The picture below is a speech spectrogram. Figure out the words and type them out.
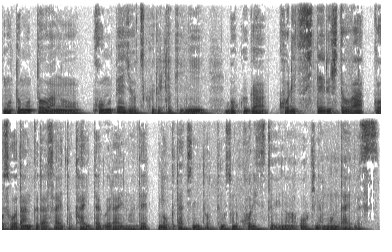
もともとあの、ホームページを作るときに、僕が孤立している人はご相談くださいと書いたぐらいまで、僕たちにとってもその孤立というのは大きな問題です。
